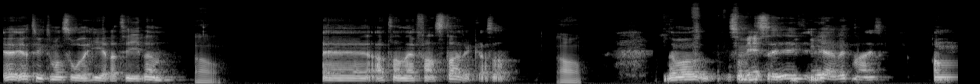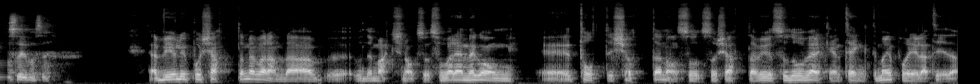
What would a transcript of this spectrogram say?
jag. Jag tyckte man såg det hela tiden. Ja, Eh, att han är fan stark alltså. ja. Det var, som Vi- du säger, vi- jävligt nice. Ja, säg vad säger Ja, vi höll ju på att chatta med varandra eh, under matchen också, så varenda gång eh, Totte köttade någon så, så chattade vi. Så då verkligen tänkte man ju på det hela tiden.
